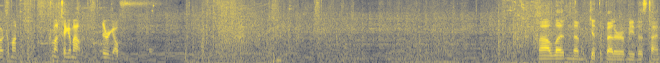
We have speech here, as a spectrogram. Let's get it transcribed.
Oh, come on. Come on, take him out. There we go. Not letting them get the better of me this time.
